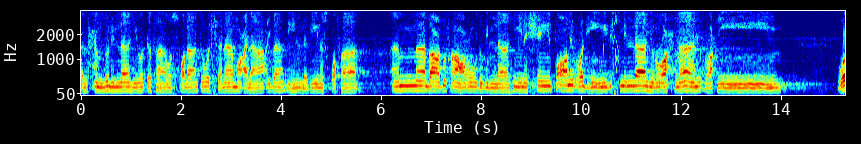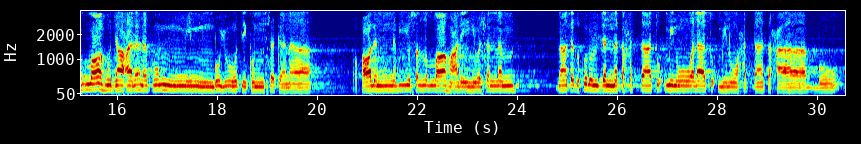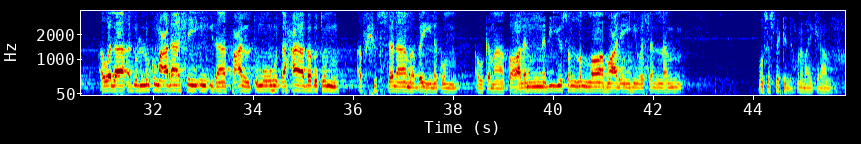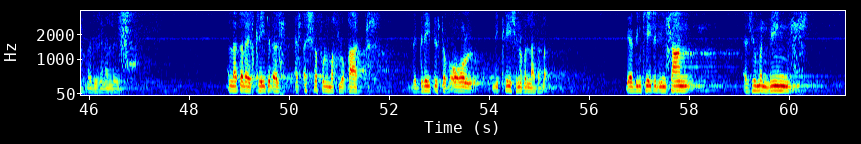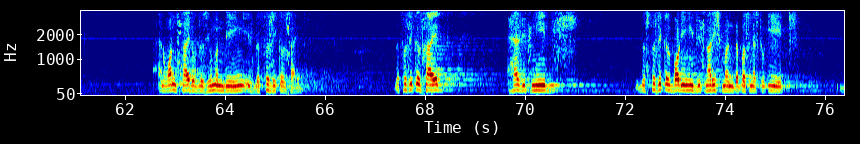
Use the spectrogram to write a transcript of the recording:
الحمد لله وكفى والصلاة والسلام على عباده الذين اصطفى. أما بعد فأعوذ بالله من الشيطان الرجيم. بسم الله الرحمن الرحيم. والله جعل لكم من بيوتكم سكنا. وقال النبي صلى الله عليه وسلم لا تدخلوا الجنة حتى تؤمنوا ولا تؤمنوا حتى تحابوا. أولا أدلكم على شيء إذا فعلتموه تحاببتم؟ أفشوا السلام بينكم أو كما قال النبي صلى الله عليه وسلم. Most respected ulama kiram, brothers and elders. Allah Ta'ala has created us as ashraful makhluqat, the greatest of all the creation of Allah Ta'ala. We have been created insan as human beings and one side of this human being is the physical side. The physical side has its needs. This physical body needs its nourishment, the person has to eat.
